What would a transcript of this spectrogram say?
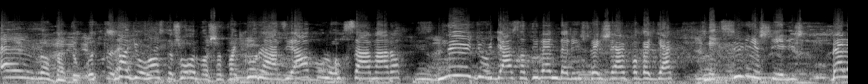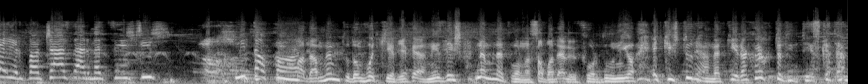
Elragadó Nagyon hasznos orvosok vagy kórházi ápolók számára. Nőgyógyászati rendelésre is elfogadják, még szülésnél is, beleértve a császármetszést is. Mit akar? Madám, nem tudom, hogy kérjek elnézést, nem lett volna szabad előfordulnia. Egy kis türelmet kérek, rögtön intézkedem.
